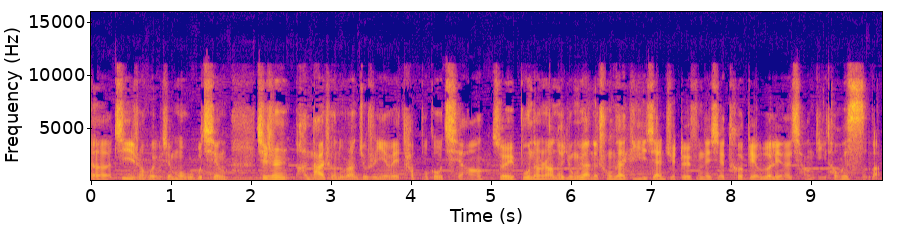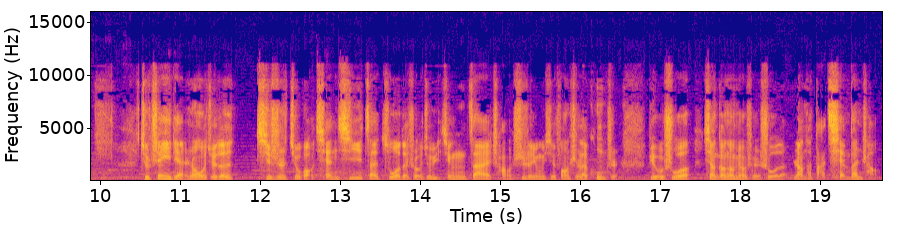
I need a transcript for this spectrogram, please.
呃，记忆上会有些模糊不清。其实很大程度上就是因为他不够强，所以不能让他永远的冲在第一线去对付那些特别恶劣的强敌，他会死的。就这一点上，我觉得其实九保前期在做的时候就已经在尝试着用一些方式来控制，比如说像刚刚喵晨说的，让他打前半场。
